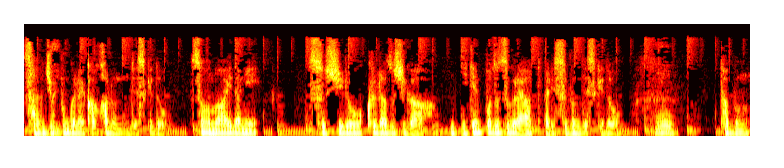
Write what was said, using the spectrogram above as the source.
30分ぐらいかかるんですけど、その間にスシローくら寿司が2店舗ずつぐらいあったりするんですけど、多分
